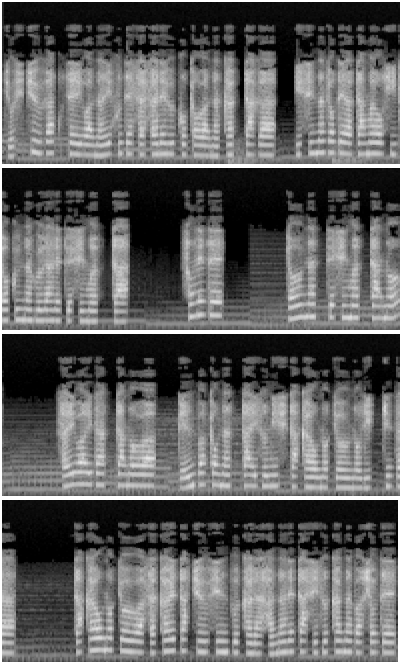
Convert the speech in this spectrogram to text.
女子中学生はナイフで刺されることはなかったが、石などで頭をひどく殴られてしまった。それで、どうなってしまったの？幸いだったのは、現場となった泉市高尾野町の立地だ。高尾野町は栄えた中心部から離れた静かな場所で、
